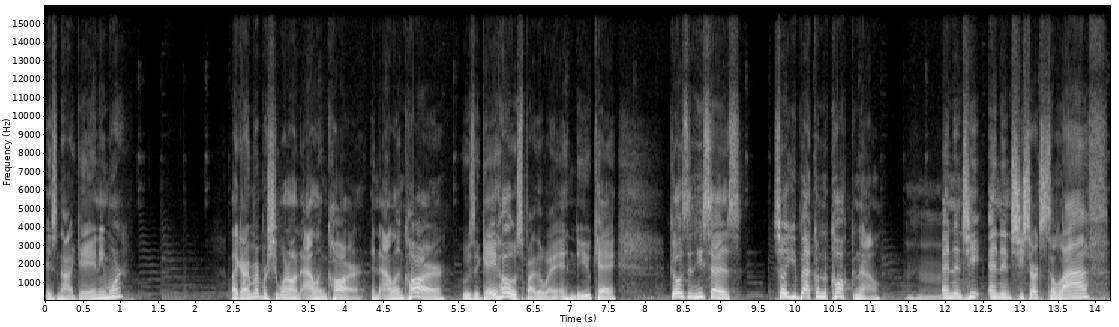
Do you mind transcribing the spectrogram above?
is not gay anymore. Like I remember she went on Alan Carr, and Alan Carr, who's a gay host by the way in the UK, goes and he says, "So you back on the cock now?" Mm-hmm. And then she and then she starts to laugh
